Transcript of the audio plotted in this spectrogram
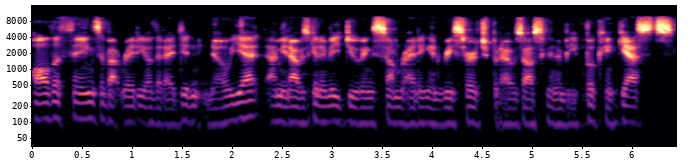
all the things about radio that I didn't know yet. I mean, I was going to be doing some writing and research, but I was also going to be booking guests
